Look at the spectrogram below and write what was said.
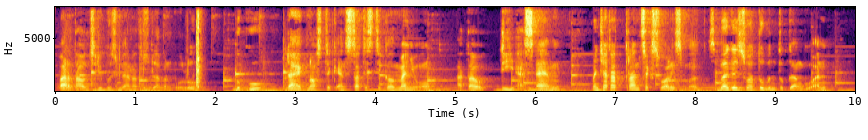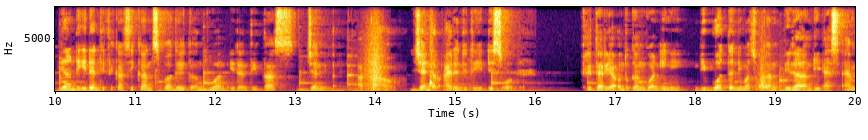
Pada tahun 1980, Buku Diagnostic and Statistical Manual atau DSM mencatat transseksualisme sebagai suatu bentuk gangguan yang diidentifikasikan sebagai gangguan identitas gender atau gender identity disorder. Kriteria untuk gangguan ini dibuat dan dimasukkan di dalam DSM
